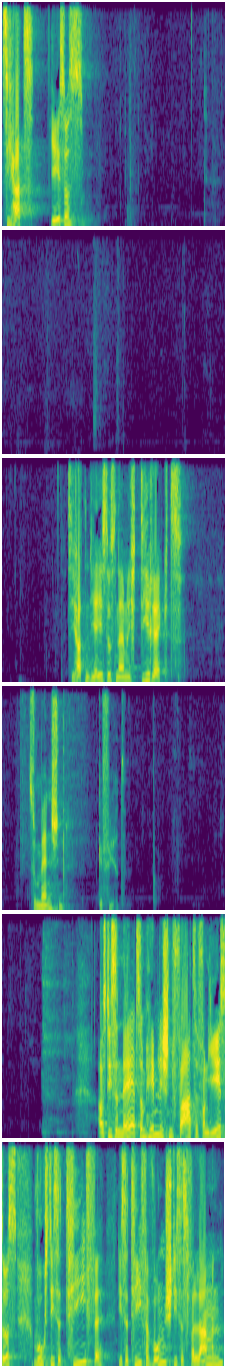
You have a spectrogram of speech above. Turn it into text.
Sie hat Jesus Sie hatten Jesus nämlich direkt zum Menschen geführt. Aus dieser Nähe zum himmlischen Vater von Jesus wuchs dieser tiefe, dieser tiefe Wunsch, dieses Verlangen,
